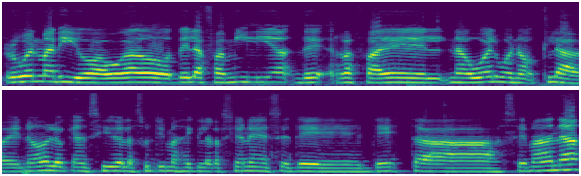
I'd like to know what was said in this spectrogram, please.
Rubén Marío, abogado de la familia de Rafael Nahuel, bueno, clave, ¿no? Lo que han sido las últimas declaraciones de, de esta semana.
